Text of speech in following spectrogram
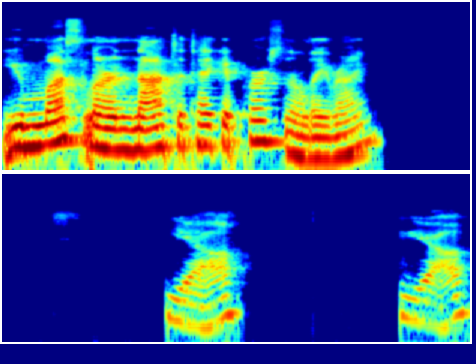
you must learn not to take it personally, right? Yeah. Yeah.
